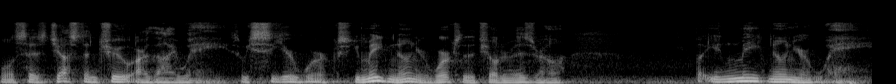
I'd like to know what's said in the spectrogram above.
Well, it says, just and true are thy ways. We see your works. You made known your works to the children of Israel but you made known your way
